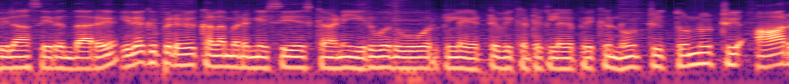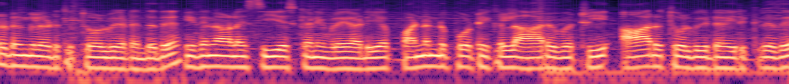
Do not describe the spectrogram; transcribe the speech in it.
விளாசி இருந்தார் இதற்கு பிறகு களமிறங்கிய சிஎஸ்கே அணி இருபது ஓவர்களில் எட்டு விக்கெட்டுகள் இழப்பிற்கு நூற்றி தொன்னூற்றி ஆறு ரன்கள் எடுத்து தோல்வியடைந்தது. இதனால சிஎஸ்கே அணி விளையாடிய பன்னெண்டு போட்டிகளில் ஆறு வெற்றி ஆறு தோல்வியிடம் இருக்கிறது.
